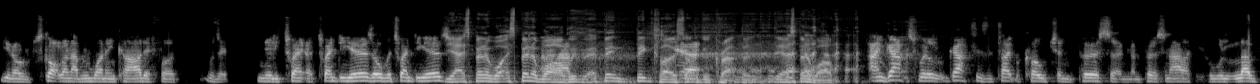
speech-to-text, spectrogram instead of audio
You know, Scotland having won in Cardiff for was it nearly 20, uh, 20 years, over 20 years. Yeah, it's been a while. It's been a while. Uh, We've been been close, yeah. had a good crap, but yeah, it's been a while. and Gats will Gats is the type of coach and person and personality who will love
